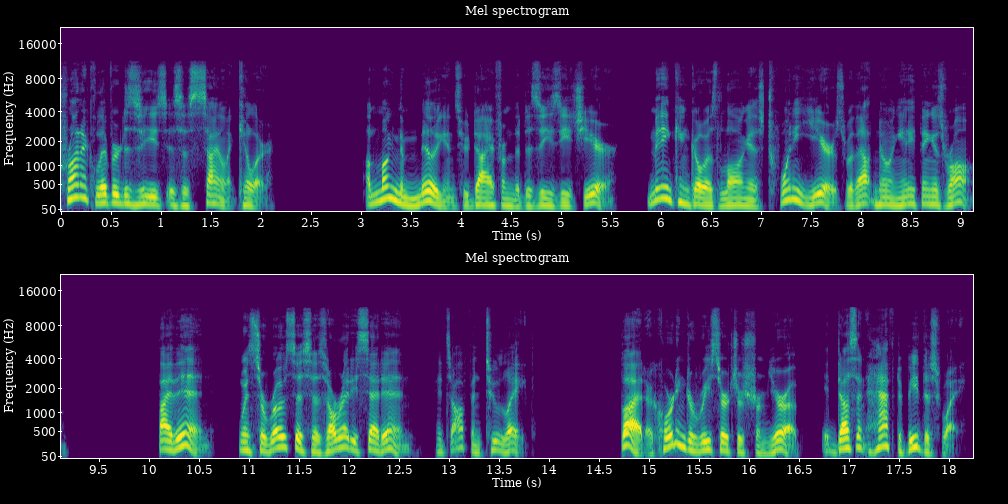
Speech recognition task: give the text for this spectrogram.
Chronic liver disease is a silent killer. Among the millions who die from the disease each year, many can go as long as 20 years without knowing anything is wrong. By then, when cirrhosis has already set in, it's often too late. But according to researchers from Europe, it doesn't have to be this way.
